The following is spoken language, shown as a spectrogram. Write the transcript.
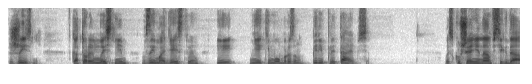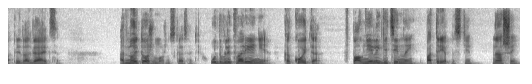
жизни, в которой мы с Ним взаимодействуем и неким образом переплетаемся. В искушении нам всегда предлагается одно и то же, можно сказать, удовлетворение какой-то вполне легитимной потребности нашей,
